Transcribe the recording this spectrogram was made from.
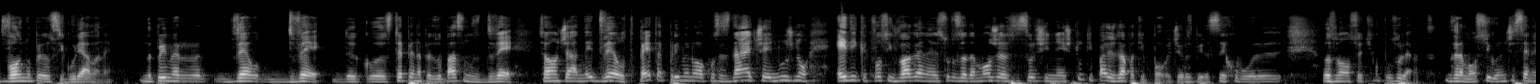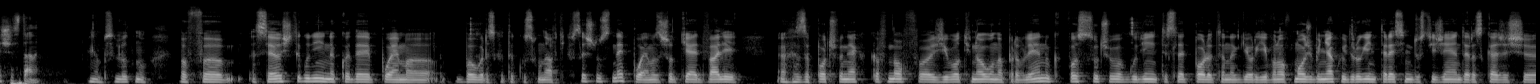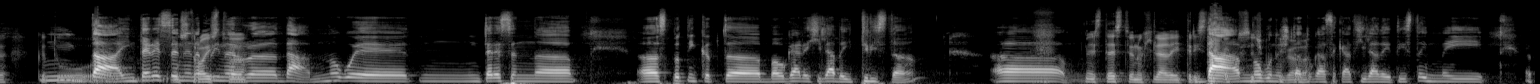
двойно предосигуряване. Например, 2 от 2, степен на безопасност 2. Това означава не 2 от 5, а примерно ако се знае, че е нужно еди какво си влага на ресурс, за да може да се свърши нещо, ти пазиш два пъти повече. Разбира се, е хубаво, е, възможностите ти го позволяват. За да може сигурен, че се не ще стане. Абсолютно. В следващите години на къде поема българската космонавтика? Всъщност не поема, защото тя едва ли започва някакъв нов живот и ново направление, но какво се случва в годините след полета на Георги Иванов? Може би някои други интересни достижения да разкажеш като Да, интересен устройства. е, например, да, много е интересен спътникът България 1300. А, Естествено 1300. Да, много неща тогава. тогава се казват 1300. Имаме и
